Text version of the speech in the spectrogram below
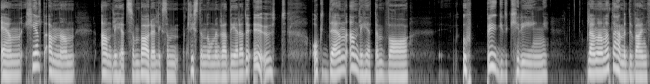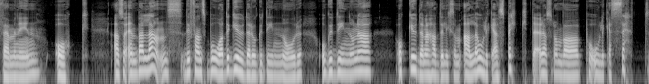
en helt annan andlighet som bara liksom kristendomen raderade ut. Och den andligheten var uppbyggd kring bland annat det här med Divine Feminine och alltså en balans. Det fanns både gudar och gudinnor och gudinnorna och gudarna hade liksom alla olika aspekter, alltså de var på olika sätt.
